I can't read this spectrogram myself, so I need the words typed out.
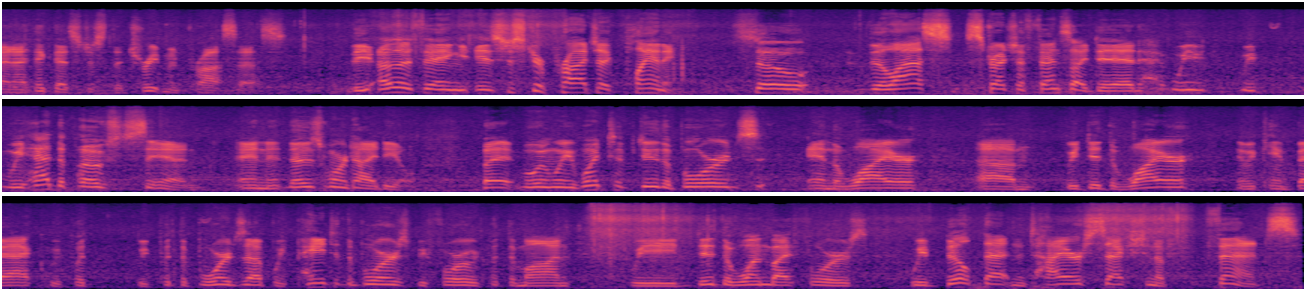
And I think that's just the treatment process. The other thing is just your project planning. So the last stretch of fence I did, we, we, we had the posts in and those weren't ideal. But when we went to do the boards and the wire, um, we did the wire and we came back, we put we put the boards up, we painted the boards before we put them on, we did the one by fours, we built that entire section of fence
